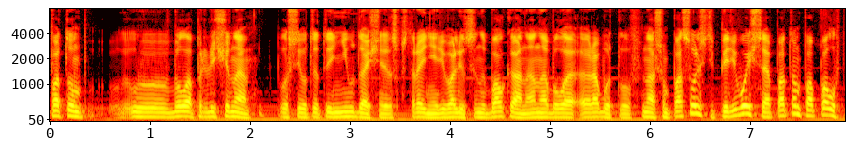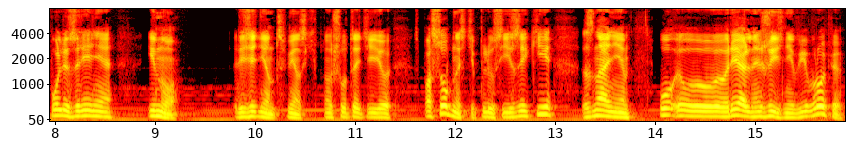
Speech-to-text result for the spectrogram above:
потом э, была привлечена после вот этой неудачной распространения революции на Балканы. Она была, работала в нашем посольстве, переводчицей, а потом попала в поле зрения ИНО, резидентов венских, потому что вот эти ее способности, плюс языки, знания о, о реальной жизни в Европе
